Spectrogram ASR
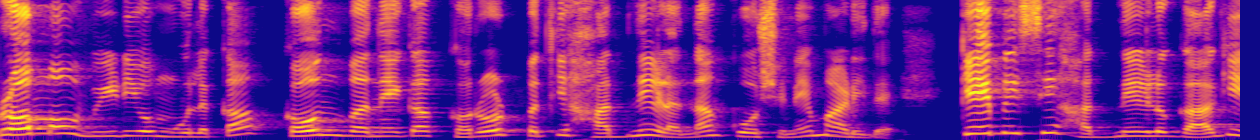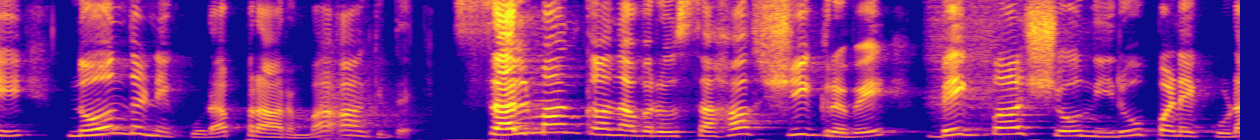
ಪ್ರೋಮೋ ವಿಡಿಯೋ ಮೂಲಕ ಕೌನ್ ಬನೇಗಾ ಕರೋಡ್ಪತಿ ಹದಿನೇಳನ್ನ ಘೋಷಣೆ ಮಾಡಿದೆ. ಕೆಬಿಸಿ ಹದಿನೇಳುಗಾಗಿ ನೋಂದಣಿ ಕೂಡ ಪ್ರಾರಂಭ ಆಗಿದೆ. ಸಲ್ಮಾನ್ ಖಾನ್ ಅವರು ಸಹ ಶೀಘ್ರವೇ ಬಿಗ್ ಬಾಸ್ ಶೋ ನಿರೂಪಣೆ ಕೂಡ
